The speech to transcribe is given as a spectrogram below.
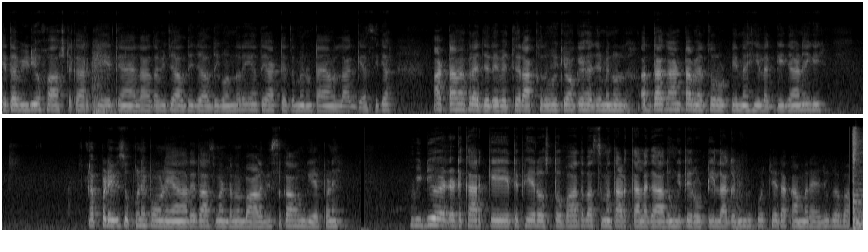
ਇਹ ਤਾਂ ਵੀਡੀਓ ਫਾਸਟ ਕਰਕੇ ਤੇ ਐਂ ਲੱਗਦਾ ਵੀ ਜਲਦੀ ਜਲਦੀ ਗੁੰਨ ਰਹੀ ਹਾਂ ਤੇ ਆਟੇ ਤੇ ਮੈਨੂੰ ਟਾਈਮ ਲੱਗ ਗਿਆ ਸੀਗਾ। ਆਟਾ ਮੈਂ ਫਰਿੱਜ ਦੇ ਵਿੱਚ ਰੱਖ ਦੂੰਗੀ ਕਿਉਂਕਿ ਹਜੇ ਮੈਨੂੰ ਅੱਧਾ ਘੰਟਾ ਮੇਰੇ ਤੋਂ ਰੋਟੀ ਨਹੀਂ ਲੱਗੀ ਜਾਣੇਗੀ। ਕੱਪੜੇ ਵੀ ਸੁੱਕਣੇ ਪਾਉਣੇ ਆ ਤੇ 10 ਮਿੰਟ ਮੈਂ ਵਾਲ ਵੀ ਸੁਕਾਉਂਗੀ ਆਪਣੇ। ਵੀਡੀਓ ਐਡਿਟ ਕਰਕੇ ਤੇ ਫਿਰ ਉਸ ਤੋਂ ਬਾਅਦ ਬਸ ਮੈਂ ਤੜਕਾ ਲਗਾ ਦੂੰਗੀ ਤੇ ਰੋਟੀ ਲੱਗ ਜੂਗੀ ਪੋਚੇ ਦਾ ਕੰਮ ਰਹਿ ਜੂਗਾ ਬਸ।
